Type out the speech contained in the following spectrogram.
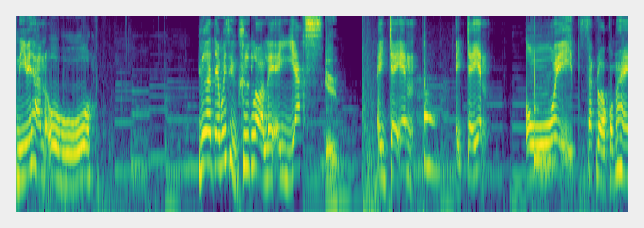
หนีไม่ทันโอ้โห เลือดยังไม่ถึงครึ่งหลอดเลยไอ้ยักษ์ Nope. ไอ้ใจแอนไอ้ใจแอนโอ้ยสักดอกก็ไม่ให้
